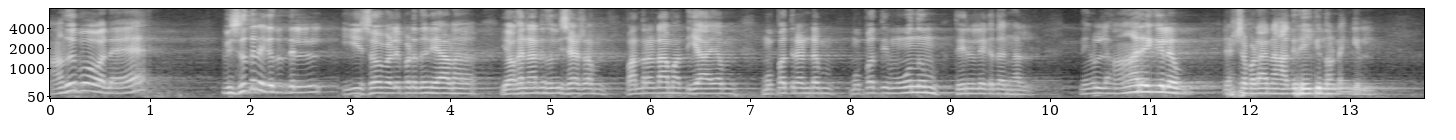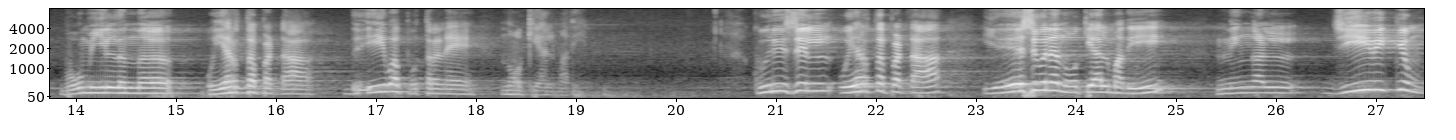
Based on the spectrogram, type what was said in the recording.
അതുപോലെ വിശുദ്ധ ലിഖിതത്തിൽ ഈശോ വെളിപ്പെടുത്തുകയാണ്. യോഹനാന്റെ സുവിശേഷം പന്ത്രണ്ടാം അധ്യായം മുപ്പത്തിരണ്ടും മുപ്പത്തി മൂന്നും തിരുലിഖിതങ്ങൾ. നിങ്ങളിൽ ആരെങ്കിലും രക്ഷപ്പെടാൻ ആഗ്രഹിക്കുന്നുണ്ടെങ്കിൽ ഭൂമിയിൽ നിന്ന് ഉയർത്തപ്പെട്ട ദൈവപുത്രനെ നോക്കിയാൽ മതി. കുരിശിൽ ഉയർത്തപ്പെട്ട യേശുവിനെ നോക്കിയാൽ മതി. നിങ്ങൾ ജീവിക്കും.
